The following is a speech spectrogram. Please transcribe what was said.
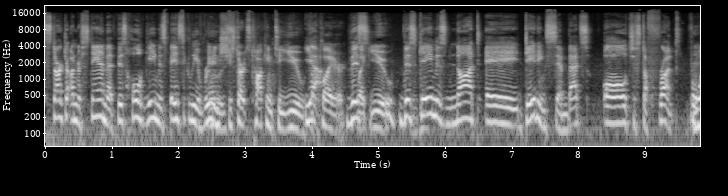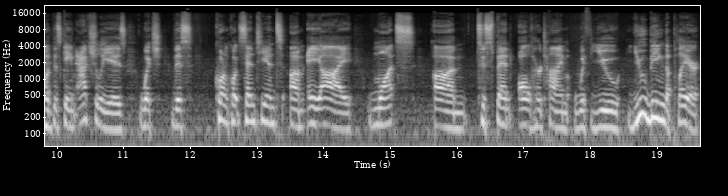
start to understand that this whole game is basically a ruse. and she starts talking to you, yeah, the player, this, like you. This game is not a dating sim. That's all just a front for Mm-hmm. what this game actually is, which this quote unquote sentient um, AI wants um, to spend all her time with you, you being the player.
